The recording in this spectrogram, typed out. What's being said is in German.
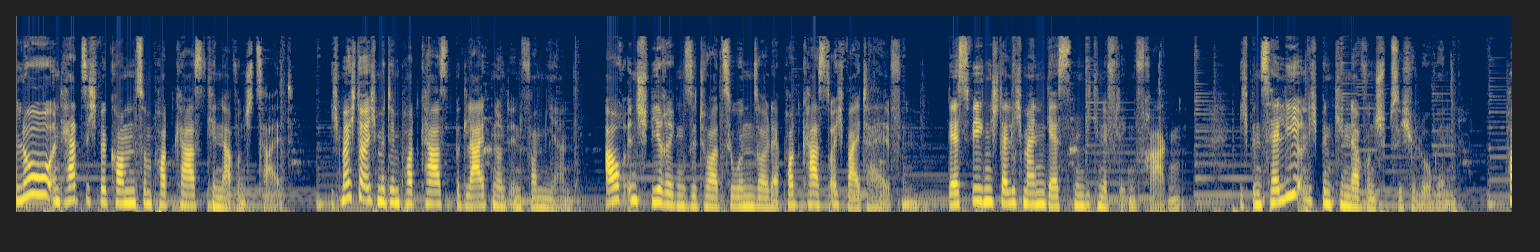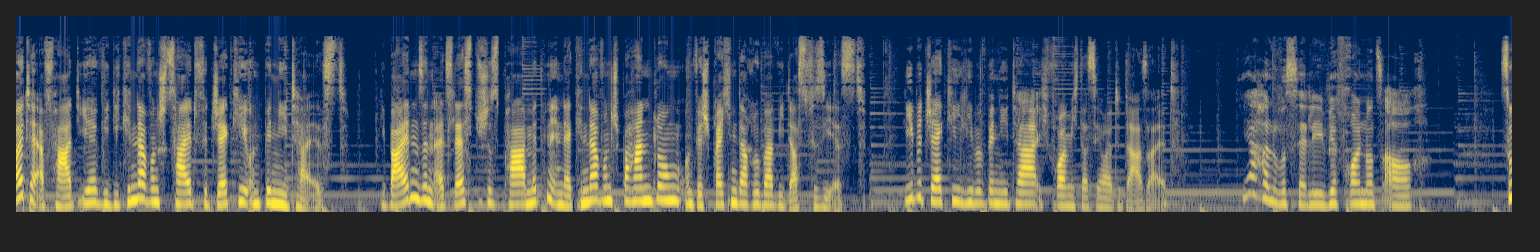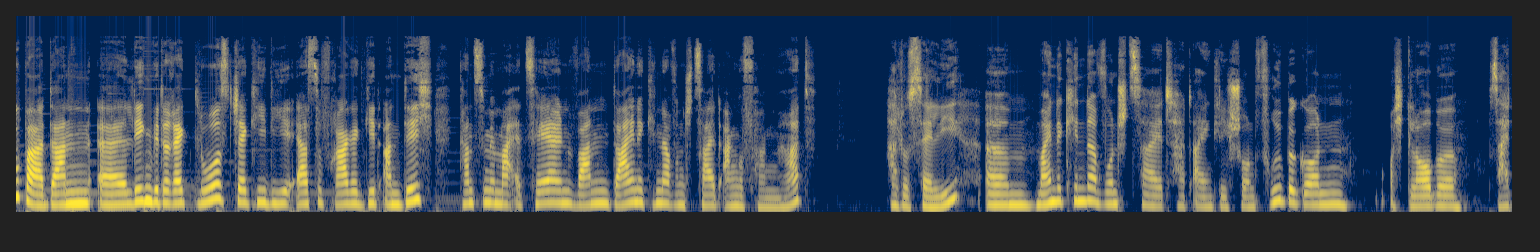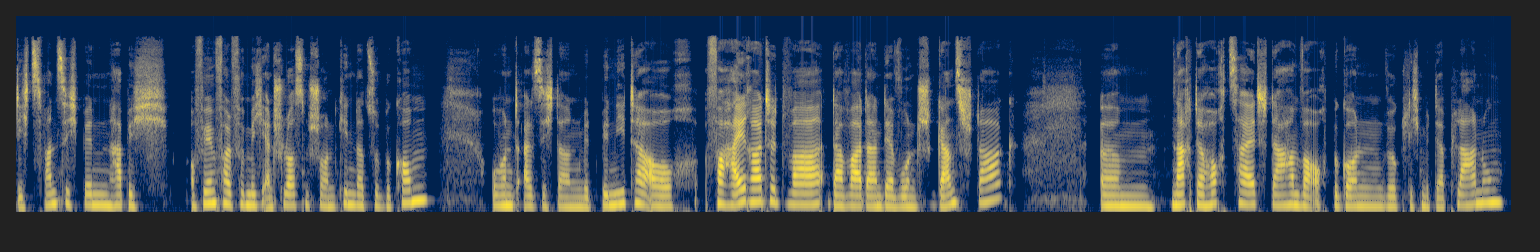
Hallo und herzlich willkommen zum Podcast Kinderwunschzeit. Ich möchte euch mit dem Podcast begleiten und informieren. Auch in schwierigen Situationen soll der Podcast euch weiterhelfen. Deswegen stelle ich meinen Gästen die kniffligen Fragen. Ich bin Sally und ich bin Kinderwunschpsychologin. Heute erfahrt ihr, wie die Kinderwunschzeit für Jackie und Benita ist. Die beiden sind als lesbisches Paar mitten in der Kinderwunschbehandlung und wir sprechen darüber, wie das für sie ist. Liebe Jackie, liebe Benita, ich freue mich, dass ihr heute da seid. Ja, hallo Sally, wir freuen uns auch. Super, dann äh, legen wir direkt los. Jackie, die erste Frage geht an dich. Kannst du mir mal erzählen, wann deine Kinderwunschzeit angefangen hat? Hallo Sally. Ähm, meine Kinderwunschzeit hat eigentlich schon früh begonnen. Ich glaube, seit ich 20 bin, habe ich auf jeden Fall für mich entschlossen, schon Kinder zu bekommen. Und als ich dann mit Benita auch verheiratet war, da war dann der Wunsch ganz stark ähm, nach der Hochzeit, da haben wir auch begonnen wirklich mit der Planung.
